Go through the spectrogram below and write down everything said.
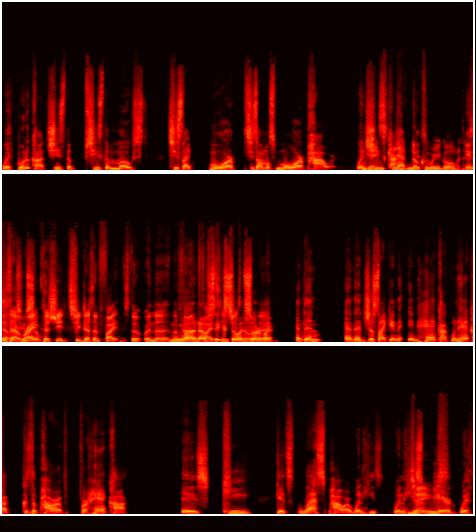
with Buddhakan, she's the she's the most. She's like more. She's almost more powered when James, she's I have no clue where you're going with this. You know, Is that right? Because she she doesn't fight in the in the no, final no. fight so, scene. so it's sort of nowhere like, and then and then just like in in Hancock, when Hancock, because the power of, for Hancock is he gets less power when he's when he's James, paired with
